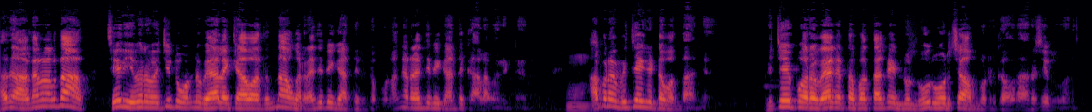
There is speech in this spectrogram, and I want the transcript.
அது அதனால தான் சரி இவரை வச்சுட்டு ஒன்றும் வேலைக்கு ஆகாதுன்னு தான் அவங்க ரஜினிகாந்த் கிட்ட போனாங்க. ரஜினிகாந்த் காலம் வரிட்டாரு. அப்புறம் விஜய் கிட்ட வந்தாங்க. விஜய் போற வேகத்தை பார்த்தாக்க இன்னும் நூறு வருஷம் ஆகும் இருக்கு அவர் அரசியல் வரது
